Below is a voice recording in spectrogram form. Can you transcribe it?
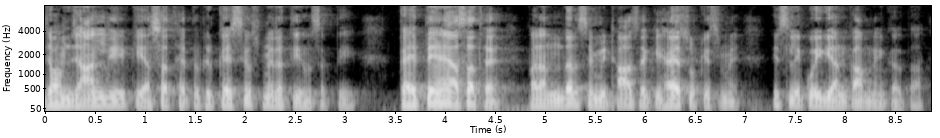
जब हम जान लिए कि असत है तो फिर कैसे उसमें रति हो सकती है? कहते हैं असत है, पर अंदर से मिठास है कि है सुख इसमें। इसलिए कोई ज्ञान काम नहीं करता।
